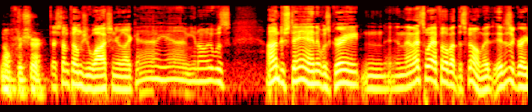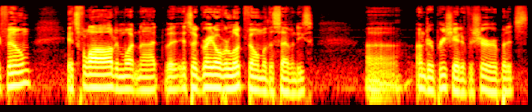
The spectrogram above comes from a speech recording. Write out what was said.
no, for sure. There's some films you watch and you're like, ah, yeah, you know, it was. I understand it was great, and and that's the way I feel about this film. It, it is a great film. It's flawed and whatnot, but it's a great overlooked film of the '70s. Uh, underappreciated for sure, but it's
